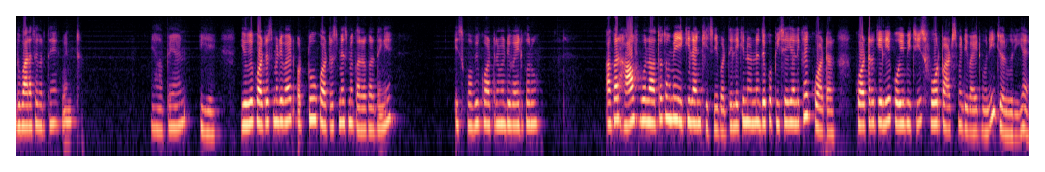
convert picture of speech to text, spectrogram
दोबारा से करते हैं एक मिनट। यहाँ पे एंड ये। ये हो गया क्वार्टर्स में डिवाइड और टू क्वार्टर्स में इसमें कलर कर देंगे। इसको भी क्वार्टर में डिवाइड करो। अगर हाफ़ बोला होता तो हमें एक ही लाइन खींचनी पड़ती, लेकिन उन्होंने देखो पीछे क्या लिखा है क्वार्टर क्वार्टर के लिए कोई भी चीज़ फोर पार्ट्स में डिवाइड होनी ज़रूरी है।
